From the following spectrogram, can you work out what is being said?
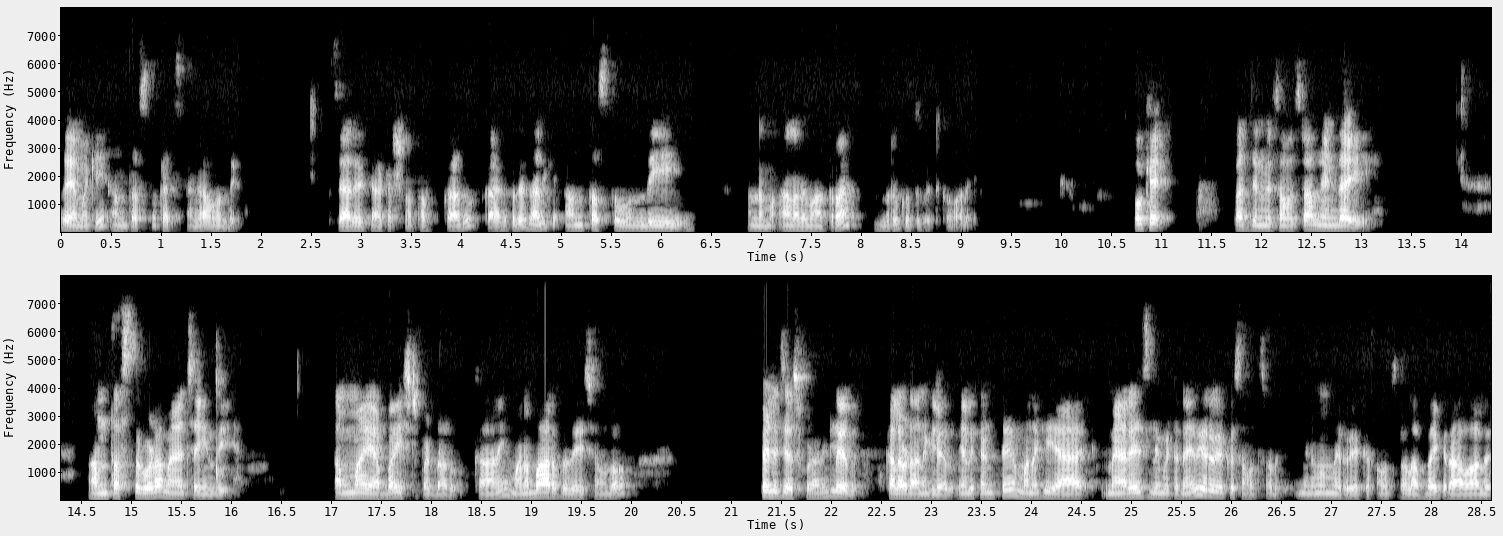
ప్రేమకి అంతస్తు ఖచ్చితంగా ఉంది. శారీరక ఆకర్షణ తప్పు కాదు కాకపోతే దానికి అంతస్తు ఉంది అన్న అన్నది మాత్రమే అందరూ గుర్తుపెట్టుకోవాలి. ఓకే పద్దెనిమిది సంవత్సరాలు నిండాయి. అంతస్తు కూడా మ్యాచ్ అయింది. అమ్మాయి అబ్బాయి ఇష్టపడ్డారు కానీ మన భారతదేశంలో పెళ్ళి చేసుకోవడానికి లేదు కలవడానికి లేదు. ఎందుకంటే మనకి మ్యారేజ్ లిమిట్ అనేది ఇరవై ఒక్క సంవత్సరాలు మినిమం ఇరవై ఒక్క సంవత్సరాలు అబ్బాయికి రావాలి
